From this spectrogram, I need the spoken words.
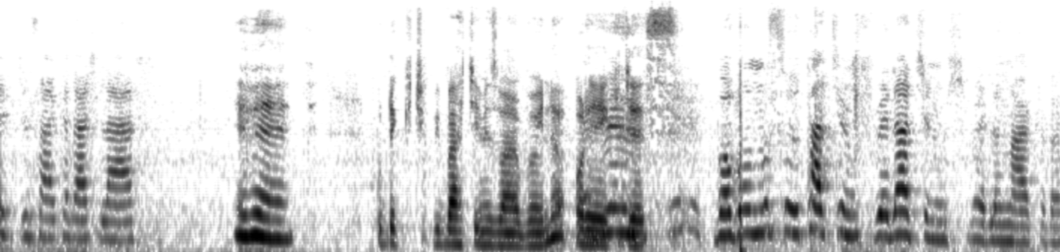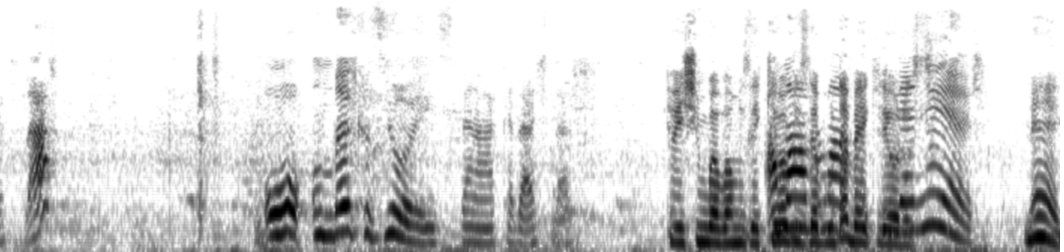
başlayacağız arkadaşlar. Evet. Burada küçük bir bahçemiz var böyle. Oraya Evet. gideceğiz. Babamın sırtı açılmış, beli açılmış falan arkadaşlar. O onda kızıyor yüzden arkadaşlar. Ve şimdi babamız ekiyor. Biz de ama burada bekliyoruz. Kirlenir. Ne?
